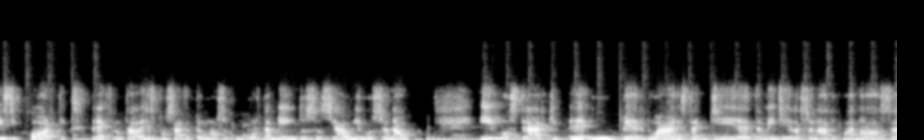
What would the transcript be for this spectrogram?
esse córtex pré-frontal é responsável pelo nosso comportamento social e emocional. E mostrar que é, o perdoar está diretamente relacionado com a nossa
